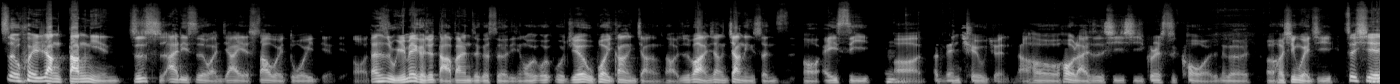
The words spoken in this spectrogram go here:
这会让当年支持爱丽丝的玩家也稍微多一点点。哦，但是 remake 就打翻了这个设定。我我我觉得五破你刚才讲的很好，就是包含像降临神子哦，AC 啊、呃嗯、，Advent Children，然后后来是 CC Crisis Core 那个呃核心危机，这些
